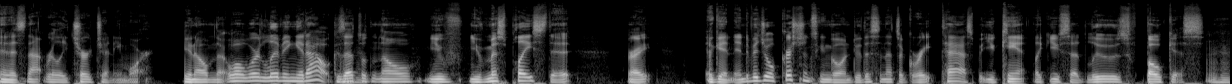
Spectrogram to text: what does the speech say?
and it's not really church anymore, you know, well, we're living it out because that's mm-hmm. what, no, you've, you've misplaced it, right? Again, individual Christians can go and do this, and that's a great task, but you can't, like you said, lose focus mm-hmm.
